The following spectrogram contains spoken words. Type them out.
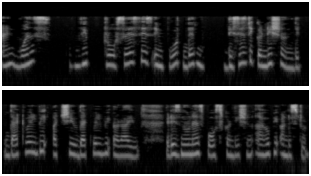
And once we process this input then this is the condition that, that will be achieved that will be arrived. It is known as post condition i hope you understood.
